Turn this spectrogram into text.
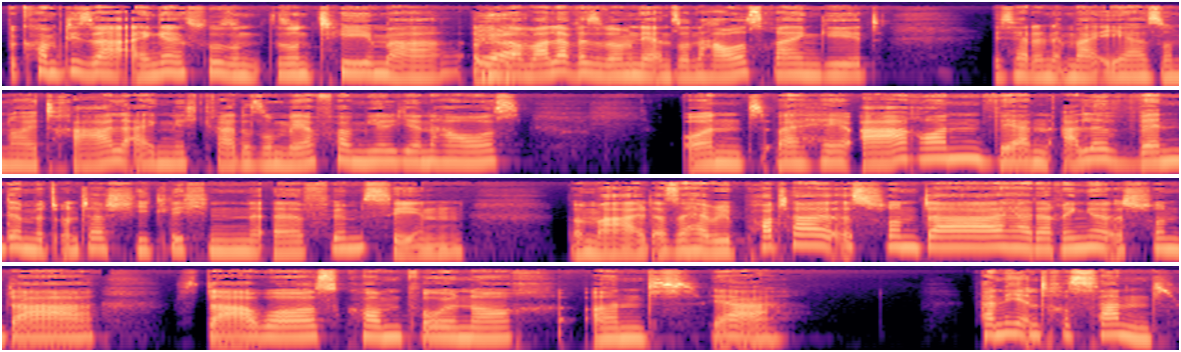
bekommt dieser Eingangsflur so, so ein Thema. Und ja. normalerweise, wenn man ja in so ein Haus reingeht, ist ja dann immer eher so neutral, eigentlich gerade so Mehrfamilienhaus. Und bei Hey Aaron werden alle Wände mit unterschiedlichen äh, Filmszenen bemalt. Also Harry Potter ist schon da, Herr der Ringe ist schon da, Star Wars kommt wohl noch. Und ja, fand ich interessant.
